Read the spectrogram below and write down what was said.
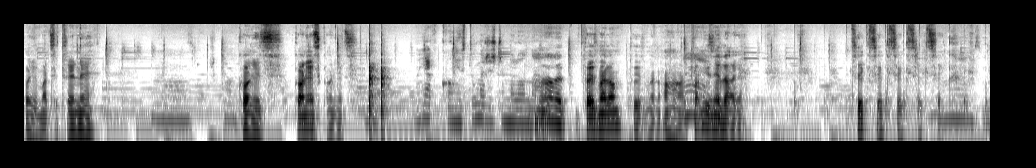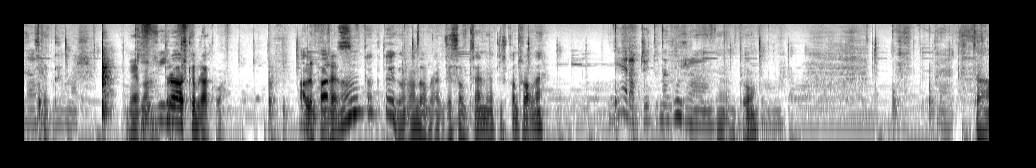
bo nie ma cytryny. No, szkoda. Koniec, koniec, koniec. No jak koniec? Tu masz jeszcze melona. No ale to jest melon? Tu jest melon. Aha, to Tak. nic nie daje. Cyk, cyk, cyk, cyk, cyk. No, nie daje, bo nie masz. Nie ma. Troszkę brakło. Ale parę, no tak tego, no dobra. Gdzie są ceny? Jakieś kontrolne? Nie, raczej tu na górze. Nie, tu? Tak. Ta,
